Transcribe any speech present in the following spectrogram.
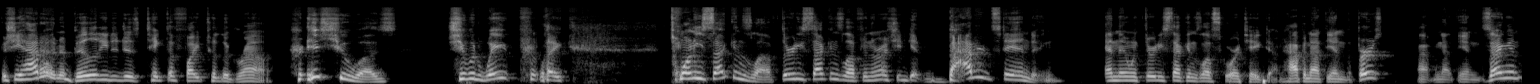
but she had an ability to just take the fight to the ground. Her issue was she would wait for like 20 seconds left, 30 seconds left in the round. She'd get battered standing. And then with 30 seconds left, score a takedown. Happened at the end of the first, happened at the end of the second,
